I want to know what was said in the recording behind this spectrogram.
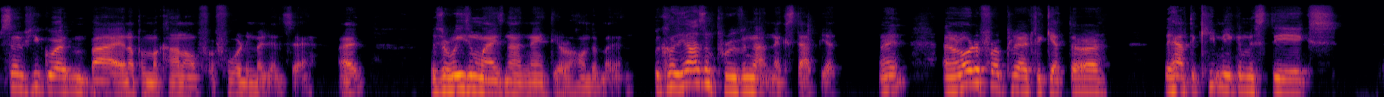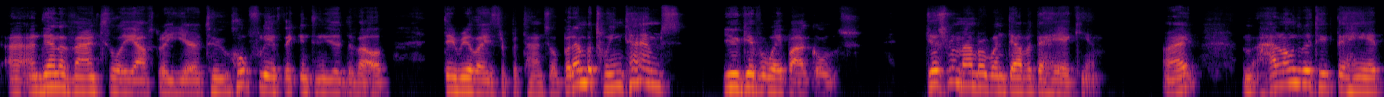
So if you go out and buy an Upper McConnell for 40 million, say, right, there's a reason why he's not 90 or 100 million because he hasn't proven that next step yet, right? And in order for a player to get there, they have to keep making mistakes. Uh, and then eventually, after a year or two, hopefully, if they continue to develop, they realize their potential. But in between times, you give away bad goals. Just remember when David De Gea came, all right? Um, how long did it take De Gea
